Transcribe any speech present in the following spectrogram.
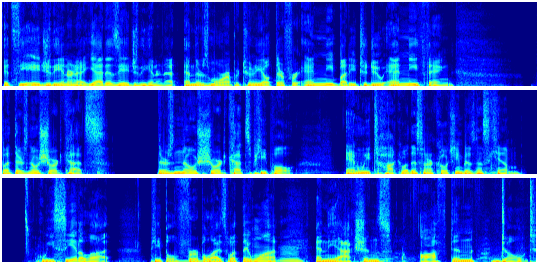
it's the age of the internet." Yeah, it is the age of the internet and there's more opportunity out there for anybody to do anything. But there's no shortcuts. There's no shortcuts, people. And we talk about this in our coaching business, Kim. We see it a lot. People verbalize what they want mm. and the actions often don't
